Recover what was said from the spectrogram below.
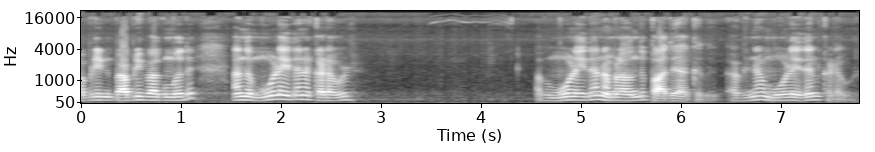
அப்படின்னு அப்படி பார்க்கும்போது அந்த மூளை தானே கடவுள்? அப்போ மூளை தான் நம்மளை வந்து பாதுகாக்குது. அப்படின்னா மூளை தான் கடவுள்.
